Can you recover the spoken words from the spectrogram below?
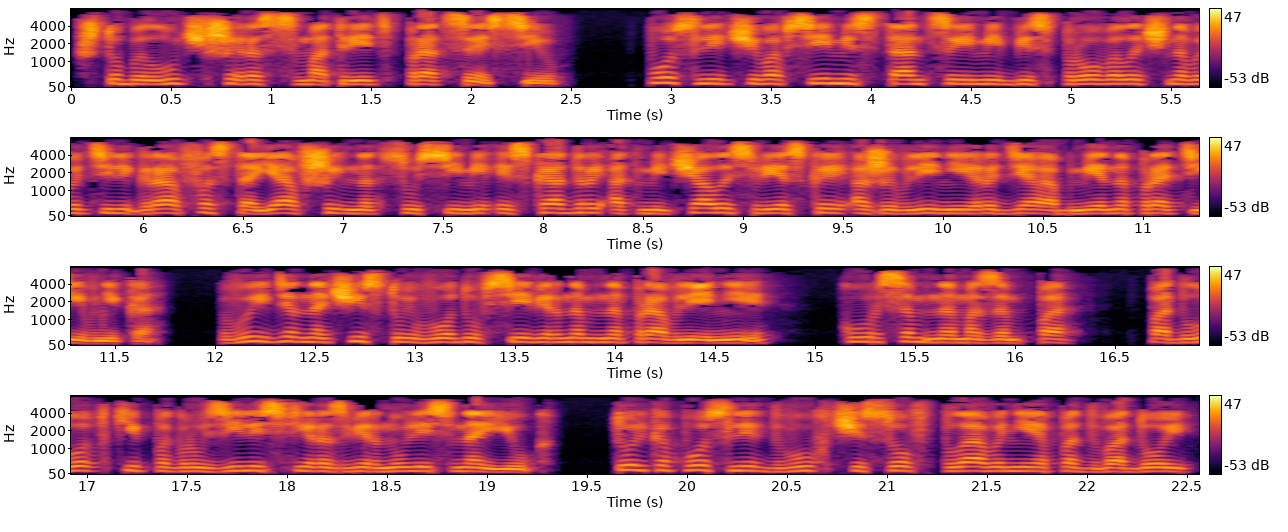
чтобы лучше рассмотреть процессию после чего всеми станциями беспроволочного телеграфа, стоявшей над Цусими эскадры, отмечалось резкое оживление радиообмена противника. Выйдя на чистую воду в северном направлении, курсом на Мазампа, подлодки погрузились и развернулись на юг. Только после двух часов плавания под водой,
